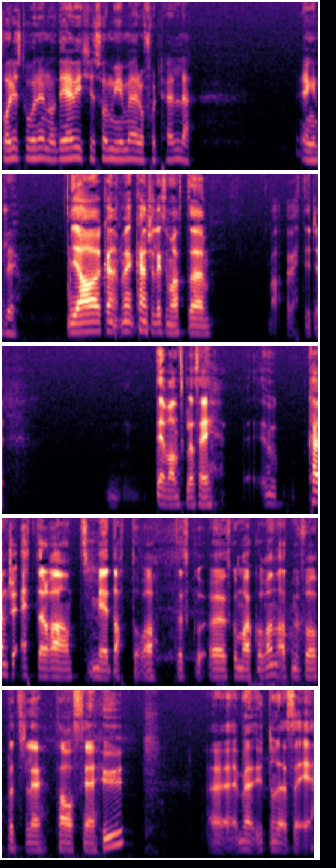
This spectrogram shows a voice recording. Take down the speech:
forhistorien, og det er jo ikke så mye mer å fortelle, egentlig. Ja, kan, men kanskje liksom at uh, Jeg vet ikke. Det er vanskelig å si. Kanskje et eller annet med dattera til sko uh, skomakeren. At vi får plutselig ta og se hun. Uh, men utenom det, så er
